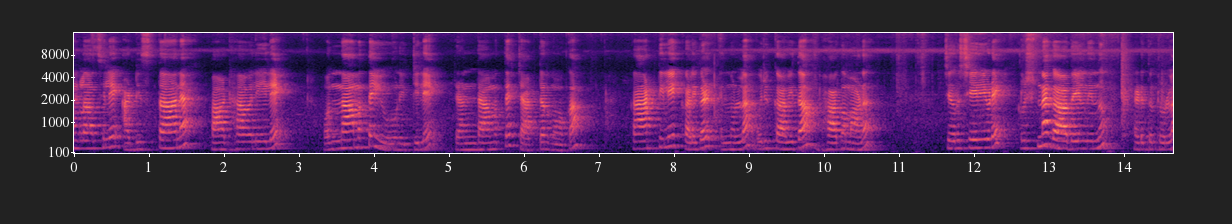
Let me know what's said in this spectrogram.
നാലാം ക്ലാസ്സിലെ അടിസ്ഥാന പാഠാവലിയിലെ ഒന്നാമത്തെ യൂണിറ്റിലെ രണ്ടാമത്തെ ചാപ്റ്റർ നോക്കാം. കാട്ടിലെ കളികൾ എന്നുള്ള ഒരു കവിതാ ഭാഗമാണ് ചെറുശ്ശേരിയുടെ കൃഷ്ണഗാഥയിൽ നിന്നും എടുത്തിട്ടുള്ള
